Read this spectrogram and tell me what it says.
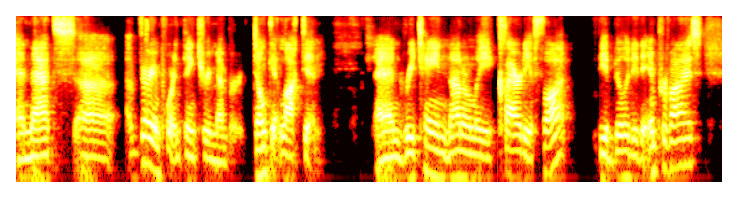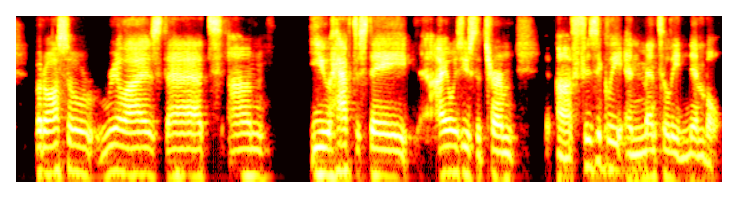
And that's uh, a very important thing to remember. Don't get locked in and retain not only clarity of thought, the ability to improvise, but also realize that um, you have to stay. I always use the term uh, physically and mentally nimble.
